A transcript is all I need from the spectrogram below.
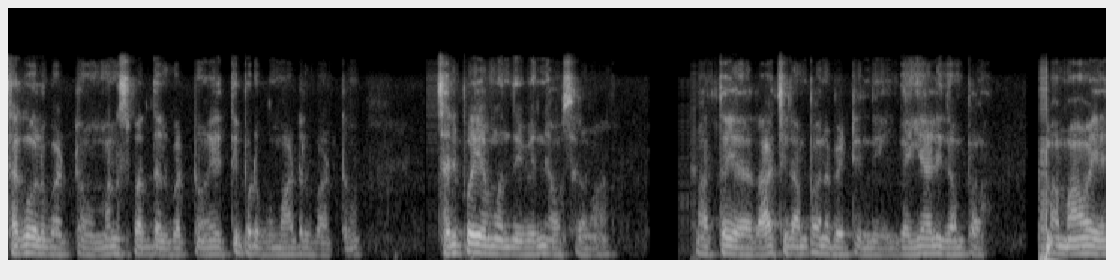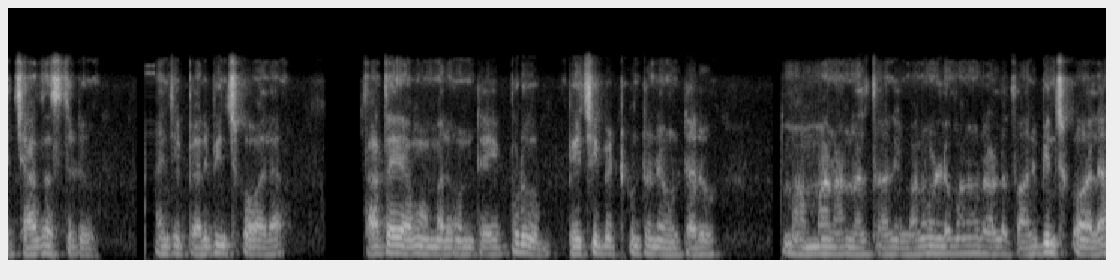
తగవలు పడటం మనస్పర్ధలు పడటం ఎత్తి పొడుపు మాటలు పడటం చనిపోయే ముందు ఇవన్నీ అవసరమా? మా అత్తయ్య రాచి రంపాన పెట్టింది గయ్యాలి గంప. మా మావయ్య చాదస్తుడు అని చెప్పి అనిపించుకోవాలా? తాతయ్య అమ్మమ్మలు ఉంటే ఎప్పుడు పేచీ పెట్టుకుంటూనే ఉంటారు. మా అమ్మ నాన్నలతో అని మనవాళ్ళు మనవరాళ్ళతో అనిపించుకోవాలా?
